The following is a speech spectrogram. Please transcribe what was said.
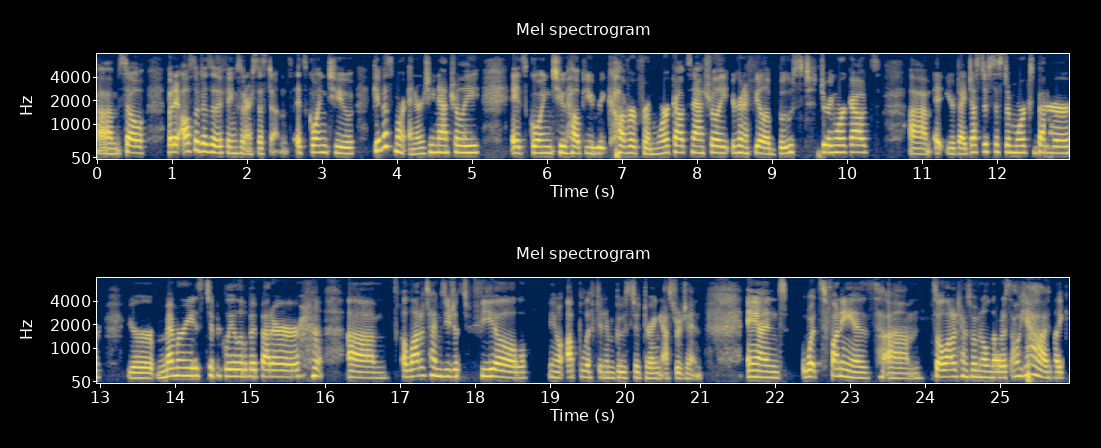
um, so, but it also does other things in our systems. It's going to give us more energy naturally. It's going to help you recover from workouts naturally. You're going to feel a boost during workouts. Um, it, your digestive system works better. Your memory is typically a little bit better. um, a lot of times you just feel, you know, uplifted and boosted during estrogen. And what's funny is, um, so a lot of times women will notice, oh yeah, like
